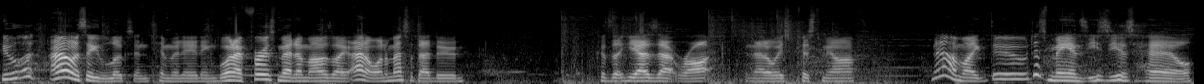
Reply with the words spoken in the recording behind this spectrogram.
He, look. I don't want to say he looks intimidating, but when I first met him, I was like, I don't want to mess with that dude, because he has that rock, and that always pissed me off. Now I'm like, dude, this man's easy as hell.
